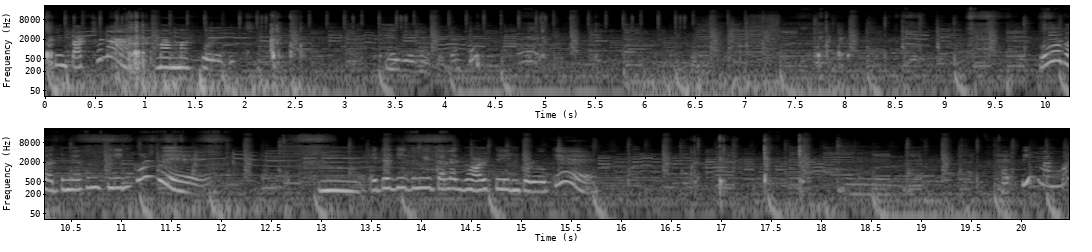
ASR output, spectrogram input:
তুমি পারছ না? মাম্মা করে দিচ্ছি। এই যে দেখো। ও বাবা, তুমি এখন ক্লিন করবে? হুম, এটা দিয়ে তুমি তাহলে ঘর ক্লিন করো ওকে হ্যাপি মাম্মা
